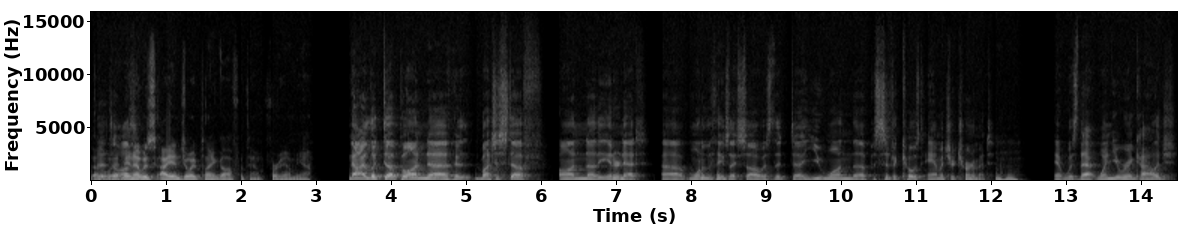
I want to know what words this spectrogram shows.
So That's I I was I enjoyed playing golf with him for him. Yeah. Now I looked up on uh, a bunch of stuff on uh, the internet. Uh, one of the things I saw was that uh, you won the Pacific Coast Amateur Tournament. Mhm. And was that when you were in college?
